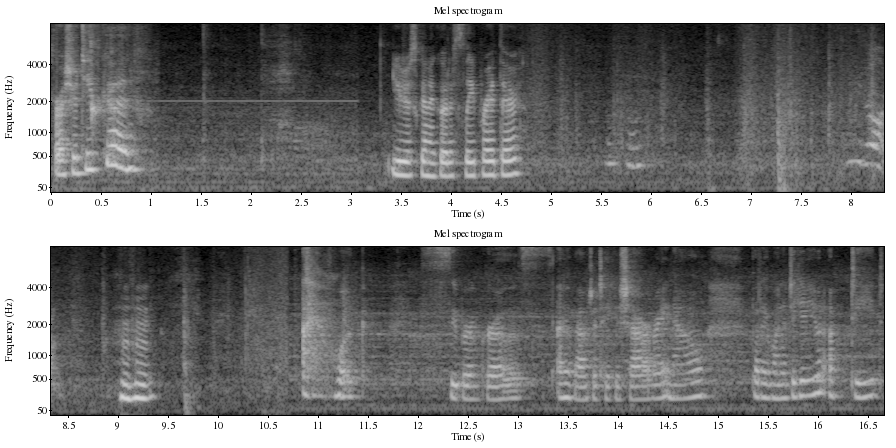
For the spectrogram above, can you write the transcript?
Brush your teeth good. You just gonna go to sleep right there? I look super gross. I'm about to take a shower right now, but I wanted to give you an update.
